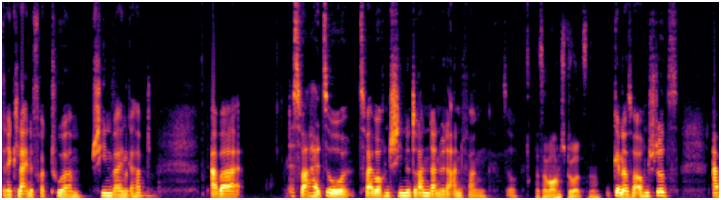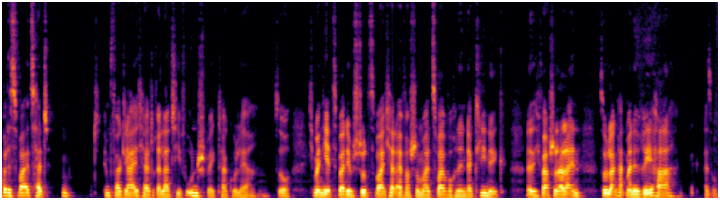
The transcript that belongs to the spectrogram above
eine kleine Fraktur am Schienbein gehabt. Aber das war halt so zwei Wochen Schiene dran, dann wieder anfangen. So. Das war auch ein Sturz, ne? Genau, das war auch ein Sturz. Aber das war jetzt halt im Vergleich halt relativ unspektakulär. So, ich meine, jetzt bei dem Sturz war ich halt einfach schon mal zwei Wochen in der Klinik. Also ich war schon allein, so lange hat meine Reha also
